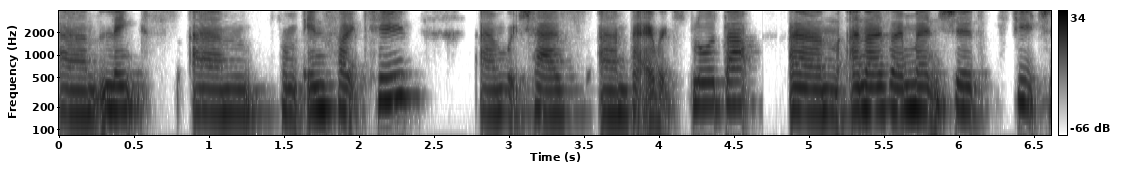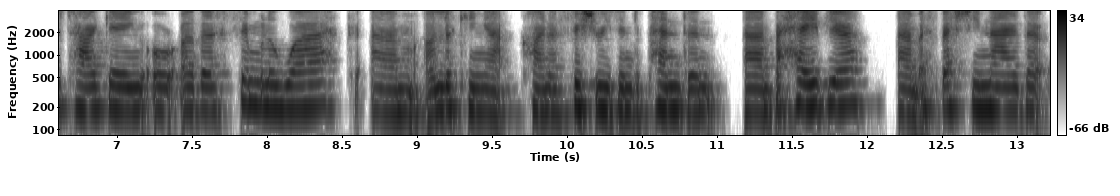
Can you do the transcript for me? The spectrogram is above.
um, links um, from INSITE 2, um, which has um, better explored that. Um, and as I mentioned, future tagging or other similar work um, are looking at kind of fisheries independent um, behaviour, um, especially now that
